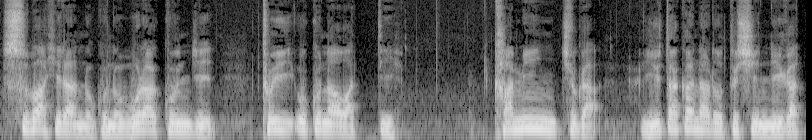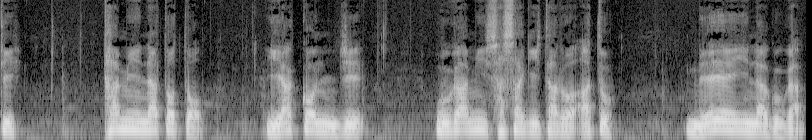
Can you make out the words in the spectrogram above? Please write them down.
スバヒラのこのブラクンジトイウクナワッティカミンチュが豊かなる年苦手タミナトとヤコンジうがみささぎたるあと名医なぐが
